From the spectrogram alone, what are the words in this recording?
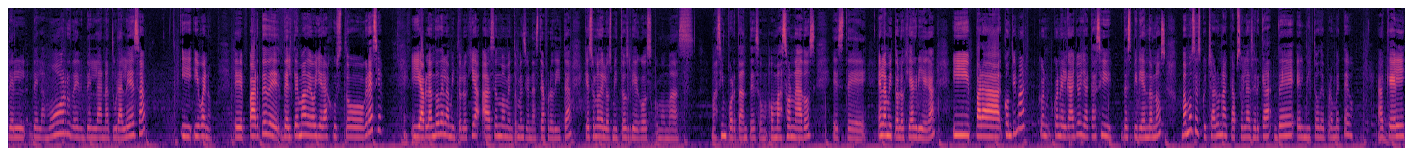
del, amor, de, la naturaleza. Y bueno, eh, parte del tema de hoy era justo Grecia. Y hablando de la mitología, hace un momento mencionaste a Afrodita, que es uno de los mitos griegos como más más importantes o, más sonados este, en la mitología griega. Y para continuar con, con, el gallo, ya casi despidiéndonos, vamos a escuchar una cápsula acerca del el mito de Prometeo, aquel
